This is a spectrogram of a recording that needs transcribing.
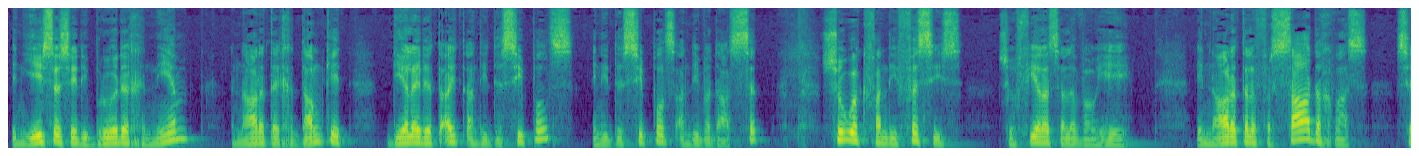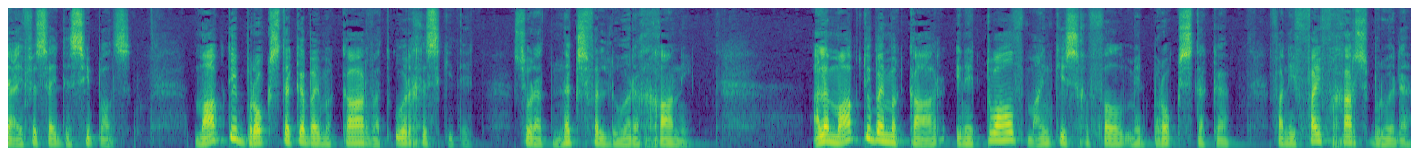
En Jesus het die brode geneem en nadat hy gedank het, deel hy dit uit aan die disippels en die disippels aan die wat daar sit, so ook van die visse, soveel as hulle wou hê. En nadat hulle versadig was, sê hy vir sy disippels: Maak die brokstukke bymekaar wat oorgeskiet het, sodat niks verlore gaan nie. Hulle maak toe bymekaar en het 12 mandjies gevul met brokstukke van die 5 garsbrode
